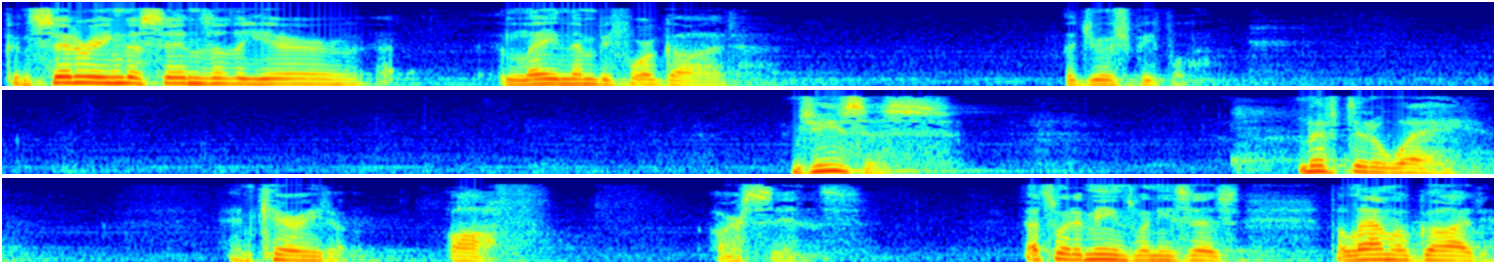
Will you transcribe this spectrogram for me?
considering the sins of the year, and laying them before God the Jewish people. Jesus lifted away and carried off our sins. That's what it means when he says, the Lamb of God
